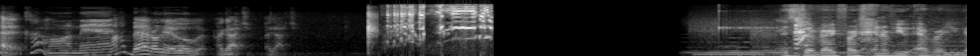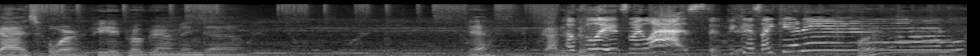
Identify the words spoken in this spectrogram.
that. Come on, man. My bad. Okay, wait, wait. I got you. I got you. This is the very first interview ever, you guys, for the PA program, and uh, yeah, God is Hopefully good. it's my last because I get it. Well,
